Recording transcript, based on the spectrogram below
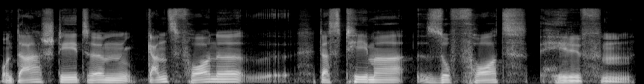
Und da steht ähm, ganz vorne äh, das Thema Soforthilfen.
